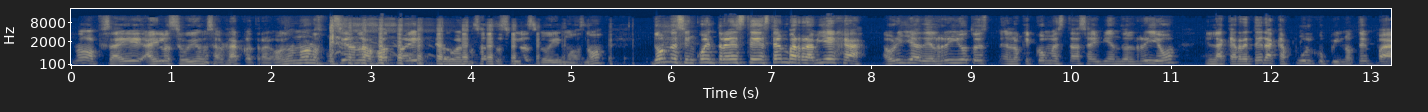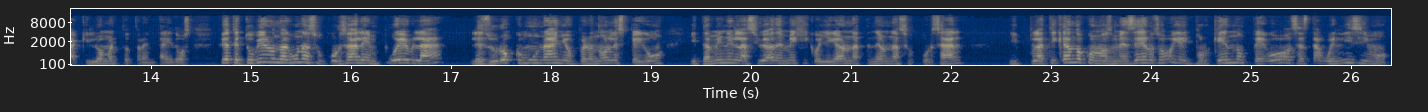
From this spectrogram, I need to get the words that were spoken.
No, pues ahí, ahí lo subimos al flaco tragón. No nos pusieron la foto ahí, pero bueno, nosotros sí lo subimos, ¿no? ¿Dónde se encuentra este? Está en Barra Vieja, a orilla del río, entonces en lo que come estás ahí viendo el río, en la carretera Acapulco-Pinotepa, kilómetro 32. Fíjate, tuvieron alguna sucursal en Puebla, les duró como un año, pero no les pegó. Y también en la Ciudad de México llegaron a tener una sucursal, y platicando con los meseros, oye, ¿y por qué no pegó? O sea, está buenísimo.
